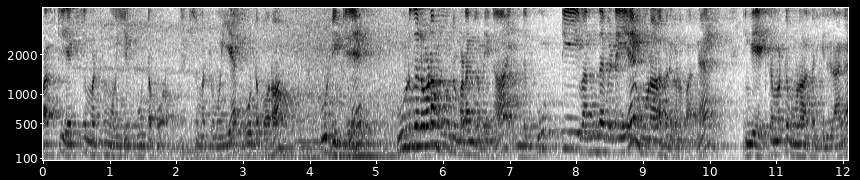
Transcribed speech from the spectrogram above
ஃபஸ்ட்டு எக்ஸ் மற்றும் ஒய்யை கூட்ட போகிறோம் எக்ஸ் மற்றும் ஒய்யை கூட்ட போகிறோம் கூட்டிட்டு கூடுதலோட மூன்று மடங்கு அப்படின்னா இந்த கூட்டி வந்த விடையே மூணாவது பெருக்கணும் பாருங்கள் இங்கே எக்ஸை மட்டும் மூணாவது பெருக்கிருக்கிறாங்க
